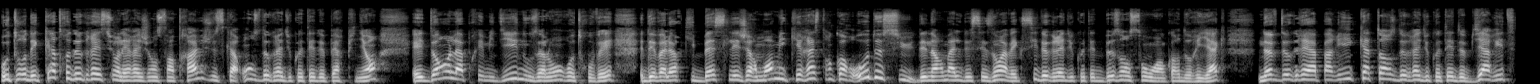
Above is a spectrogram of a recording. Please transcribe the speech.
autour des 4 degrés sur les régions centrales, jusqu'à 11 degrés du côté de Perpignan. Et dans l'après-midi, nous allons retrouver des valeurs qui baissent légèrement, mais qui restent encore au-dessus des normales de saison, avec 6 degrés du côté de Besançon ou encore d'Aurillac, 9 degrés à Paris, 14 degrés du côté de Biarritz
